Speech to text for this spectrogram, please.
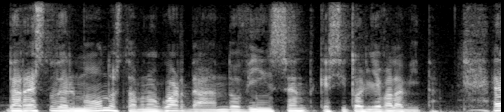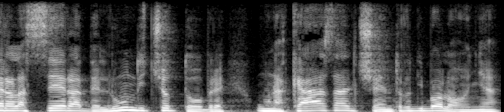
dal resto del mondo stavano guardando Vincent che si toglieva la vita. Era la sera dell'11 ottobre, una casa al centro di Bologna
